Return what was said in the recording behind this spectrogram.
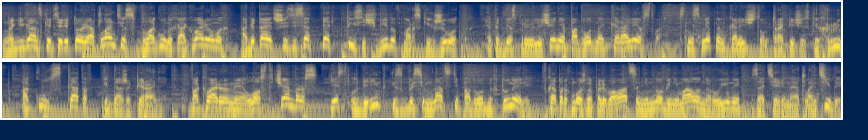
На гигантской территории Атлантис, в лагунах и аквариумах обитает 65 тысяч видов морских животных. Это без преувеличения подводное королевство с несметным количеством тропических рыб, акул, скатов и даже пираний. В аквариуме Lost Chambers есть лабиринт из 18 подводных туннелей, в которых можно полюбоваться ни много ни мало на руины затерянной Атлантиды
